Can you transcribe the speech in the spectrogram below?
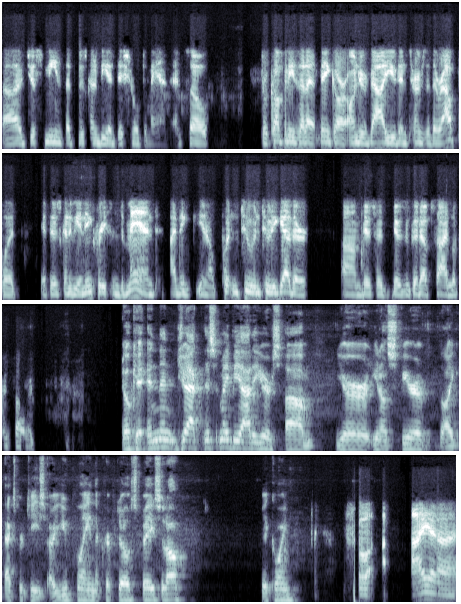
uh, just means that there's going to be additional demand. And so, for companies that I think are undervalued in terms of their output, if there's going to be an increase in demand, I think you know putting two and two together, um, there's a there's a good upside looking forward. Okay, and then Jack, this might be out of your um, your you know sphere of like expertise. Are you playing the crypto space at all? Bitcoin. So I, uh,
